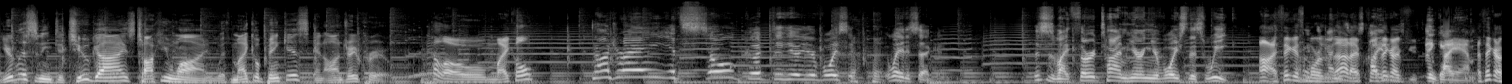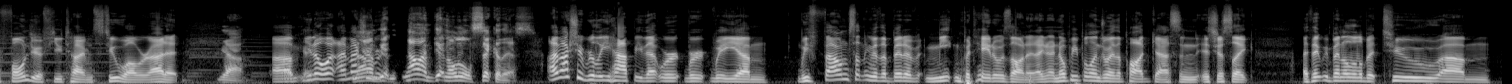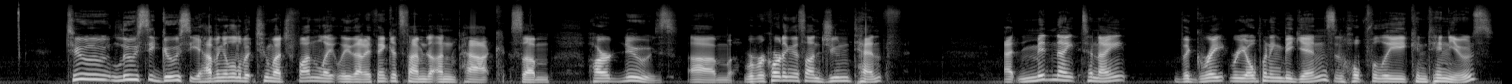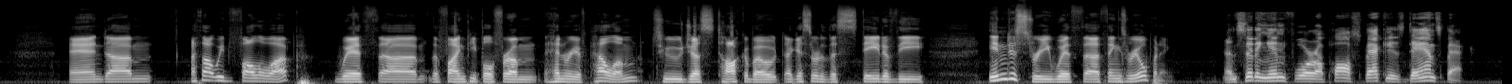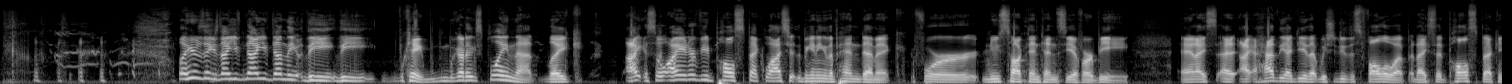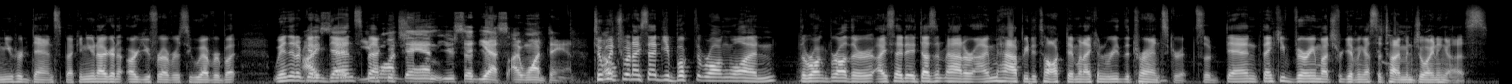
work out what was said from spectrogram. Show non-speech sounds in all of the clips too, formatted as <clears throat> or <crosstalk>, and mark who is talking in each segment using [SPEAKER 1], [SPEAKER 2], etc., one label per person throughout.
[SPEAKER 1] You're listening to Two Guys Talking Wine with Michael Pinkus and Andre Proulx.
[SPEAKER 2] Hello, Michael.
[SPEAKER 3] Andre, it's so good to hear your voice. <laughs> Wait a second. This is my third time hearing your voice this week.
[SPEAKER 2] Oh, I think it's
[SPEAKER 3] I
[SPEAKER 2] more
[SPEAKER 3] think
[SPEAKER 2] than
[SPEAKER 3] I'm
[SPEAKER 2] that. I, think I,
[SPEAKER 3] as you think I am.
[SPEAKER 2] I think I phoned you a few times too while we're at it.
[SPEAKER 3] Yeah.
[SPEAKER 2] Um,
[SPEAKER 3] Okay.
[SPEAKER 2] You know what? I'm
[SPEAKER 3] Now
[SPEAKER 2] actually
[SPEAKER 3] I'm, getting, now I'm getting a little sick of this.
[SPEAKER 2] I'm actually really happy that we're, we're we um we found something with a bit of meat and potatoes on it. I, know people enjoy the podcast, and it's just like I think we've been a little bit too um too loosey goosey, having a little bit too much fun lately. That I think it's time to unpack some hard news. Um, we're recording this on June 10th at midnight tonight. The great reopening begins and hopefully continues. And um, I thought we'd follow up with um, the fine people from Henry of Pelham to just talk about, I guess, sort of the state of the industry with uh, things reopening.
[SPEAKER 3] And sitting in for a Paul Speck is Dan Speck. <laughs>
[SPEAKER 2] Well, here's the thing: is now you've now you've done the the the okay. We got to explain that. Like, I so I interviewed Paul Speck last year at the beginning of the pandemic for News Talk 1010 CFRB. And I, I had the idea that we should do this follow up, and I said Paul Speck, and you heard Dan Speck, and you and I are going to argue forever as to whoever, but we ended up
[SPEAKER 3] I
[SPEAKER 2] getting
[SPEAKER 3] said,
[SPEAKER 2] Dan
[SPEAKER 3] you
[SPEAKER 2] Speck,
[SPEAKER 3] want
[SPEAKER 2] which,
[SPEAKER 3] Dan? You said yes. I want Dan.
[SPEAKER 2] To
[SPEAKER 3] No?
[SPEAKER 2] which, when I said you booked the wrong one, the wrong brother, I said it doesn't matter. I'm happy to talk to him and I can read the transcript. So, Dan, thank you very much for giving us the time and joining us.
